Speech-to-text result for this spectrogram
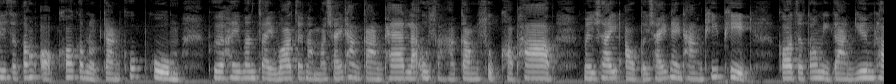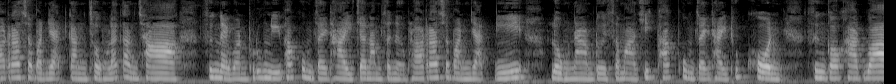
ที่จะต้องออกข้อกำหนดการควบคุม เพื่อให้มั่นใจว่าจะนำมาใช้้ทางการแพทย์และอุตสาหกรรมสุขภาพ ไม่ใช่เอาไปใช้ในทางที่ผิด ก็จะต้องมีการยื่นพระราชบัญญัติกัญชงและกัญชา ซึ่งในวันพรุ่งนี้พรรคภูมิใจไทยจะนำเสนอพระราชบัญญัตินี้ ลงนามโดยสมาชิกพรรคภูมิใจไทยทุกคน ซึ่งก็คาดว่า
